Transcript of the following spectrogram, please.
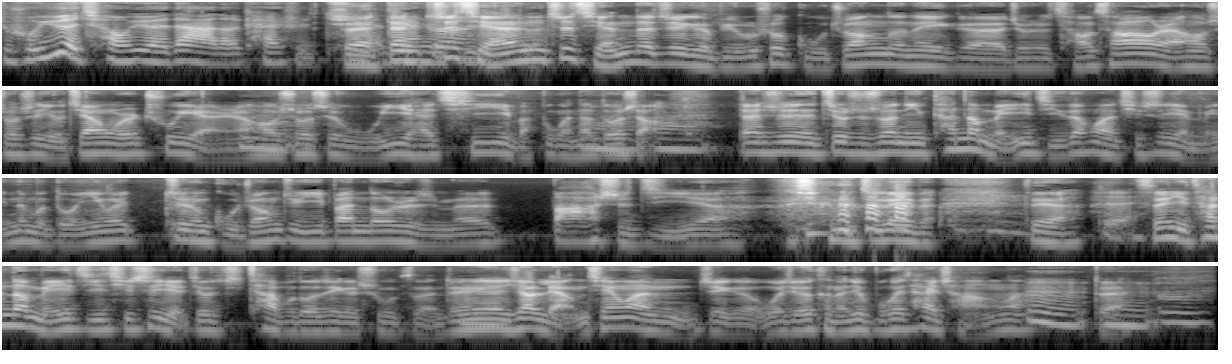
就说越敲越大的开始去对。但之前之前的这个，比如说古装的那个，就是曹操，然后说是有姜文出演，然后说是五亿还七亿吧，不管他多少。嗯但是就是说，你看到每一集的话，其实也没那么多，因为这种古装剧一般都是什么八十集啊 什么之类的，对啊，对所以你摊到每一集其实也就差不多这个数字，但是要两千万，这个我觉得可能就不会太长了。嗯，对嗯嗯，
